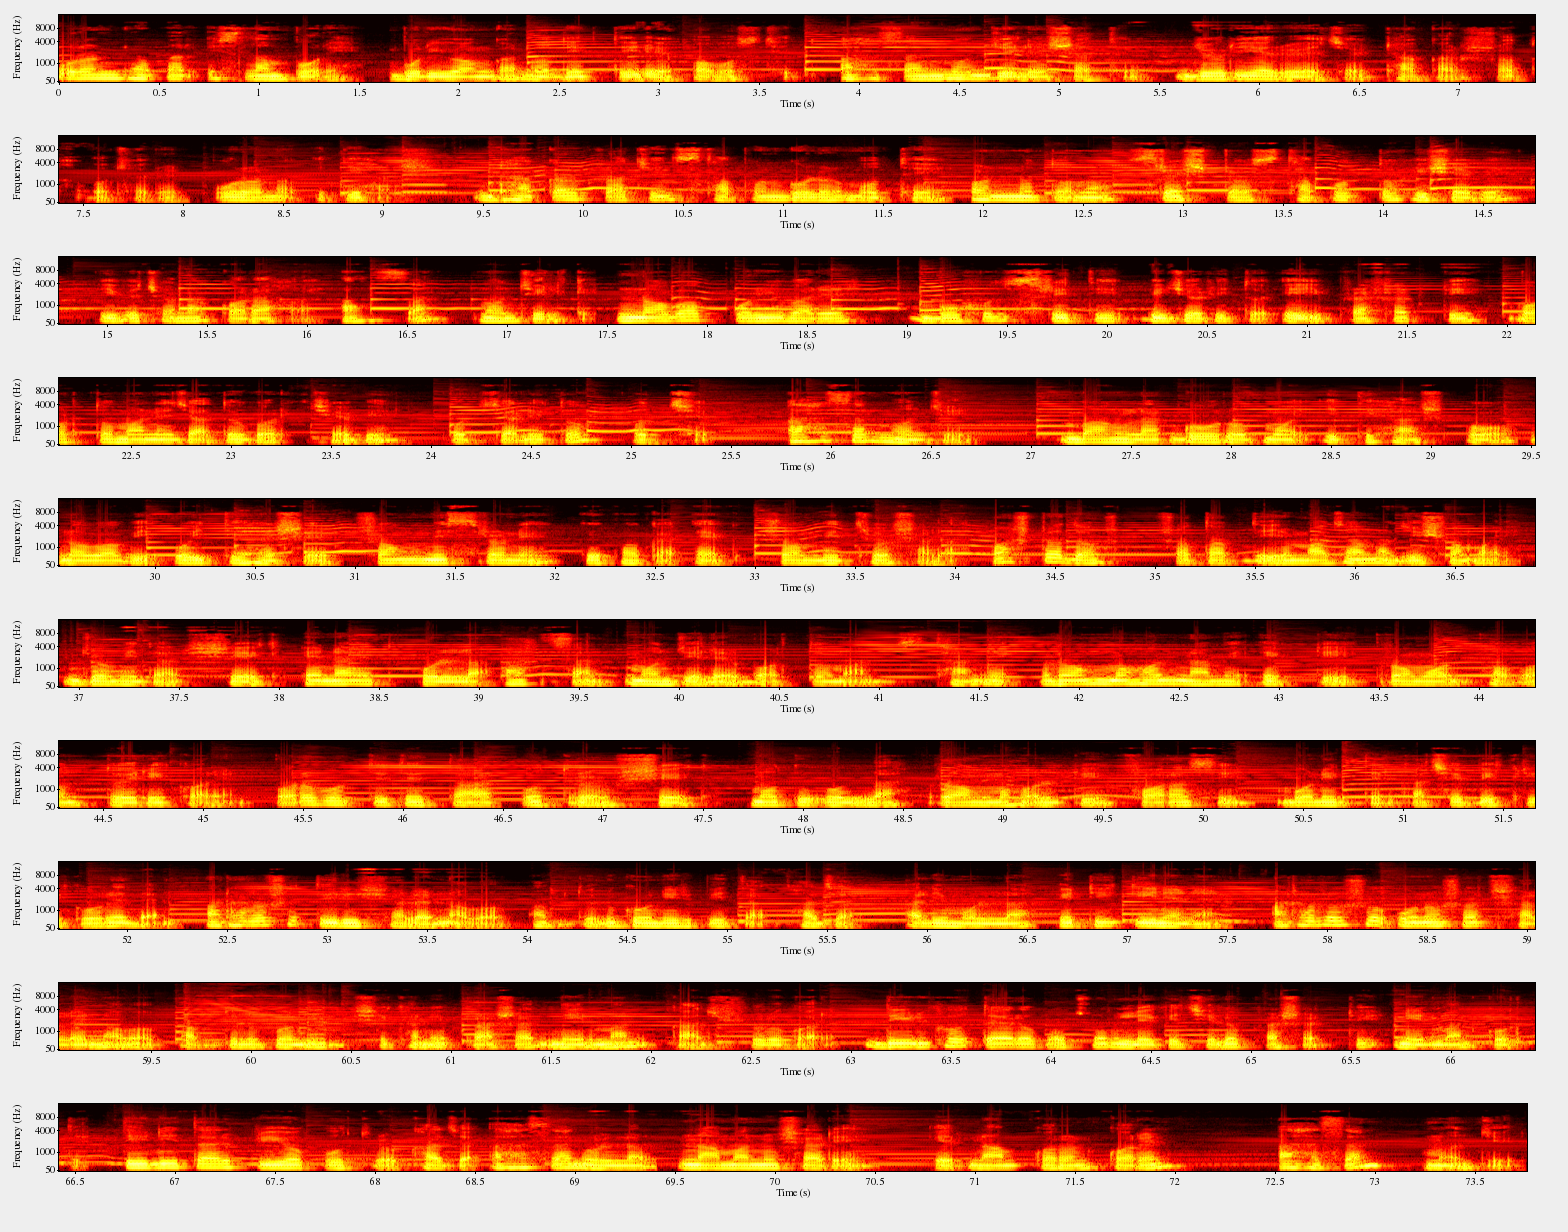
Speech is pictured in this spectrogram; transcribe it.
পুরান ঢাকার ইসলামপুরে বুড়িগঙ্গা নদীর তীরে অবস্থিত আহসান মঞ্জিলের সাথে জড়িয়ে রয়েছে ঢাকার শত বছরের পুরনো ইতিহাস। ঢাকার প্রাচীন স্থাপনগুলোর মধ্যে অন্যতম শ্রেষ্ঠ স্থাপত্য হিসেবে বিবেচনা করা হয় আহসান মঞ্জিলকে। নবাব পরিবারের বহুল স্মৃতি বিজড়িত এই প্রাসাদটি বর্তমানে জাদুঘর হিসেবে পরিচালিত হচ্ছে। আহসান মঞ্জিল বাংলার গৌরবময় ইতিহাস ও নবাবী ঐতিহাসের সংমিশ্রণে থাকা এক সমৃদ্ধশালা। অষ্টাদশ শতাব্দীর মাঝামাঝি সময়ে জমিদার শেখ এনায়েত উল্লাহ আহসান মঞ্জিলের বর্তমান স্থানে রংমহল নামে একটি প্রমোদ ভবন তৈরি করেন। পরবর্তীতে তার পুত্র শেখ মতিউল্লাহ রংমহলটি ফরাসি বণিকদের কাছে বিক্রি করে দেন। আঠারোশো তিরিশ সালে নবাব আব্দুল গনির পিতা খাজা আলিমুল্লাহ এটি কিনে নেন। আঠারোশো উনষাট সালে নবাব আব্দুল গনি সেখানে প্রাসাদ নির্মাণ কাজ শুরু করেন। দীর্ঘ তেরো বছর লেগেছিল প্রাসাদটি নির্মাণ করতে। তিনি তার প্রিয় পুত্র খাজা আহসান উল্লাহ নামানুসারে এর নামকরণ করেন আহসান মঞ্জিল।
